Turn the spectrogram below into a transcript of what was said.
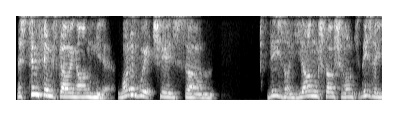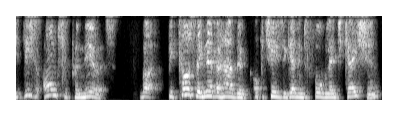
There's two things going on here. One of which is um, these are young social these are these are entrepreneurs, but because they never had the opportunity to get into formal education,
